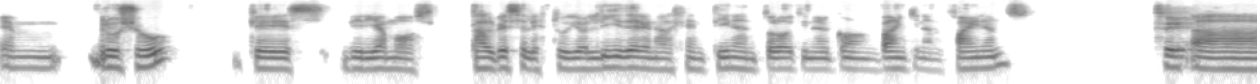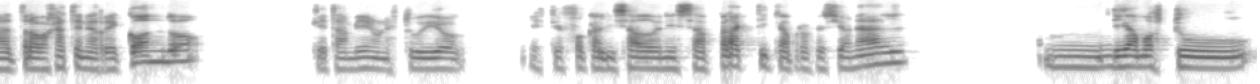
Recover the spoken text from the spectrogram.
en que es, diríamos, tal vez el estudio líder en Argentina en todo lo que tiene que ver con banking and finance. Sí. Ah, trabajaste en Recondo, que también un estudio este, focalizado en esa práctica profesional. Mm, digamos, tu,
